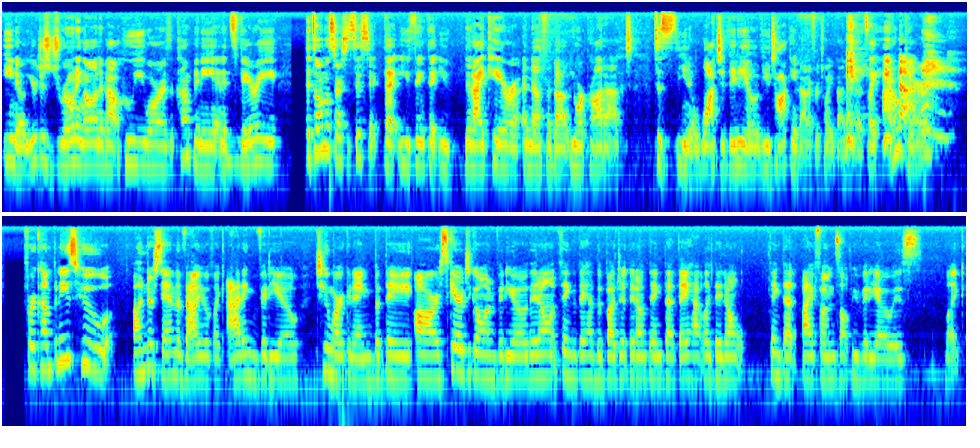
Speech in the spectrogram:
you know, you're just droning on about who you are as a company and it's mm-hmm. very it's almost narcissistic that you think that you that I care enough about your product to you know watch a video of you talking about it for 25 minutes like I don't Yeah. care For companies who understand the value of like adding video to marketing, but they are scared to go on video, they don't think that they have the budget, they don't think that they have like they don't think that iPhone selfie video is like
